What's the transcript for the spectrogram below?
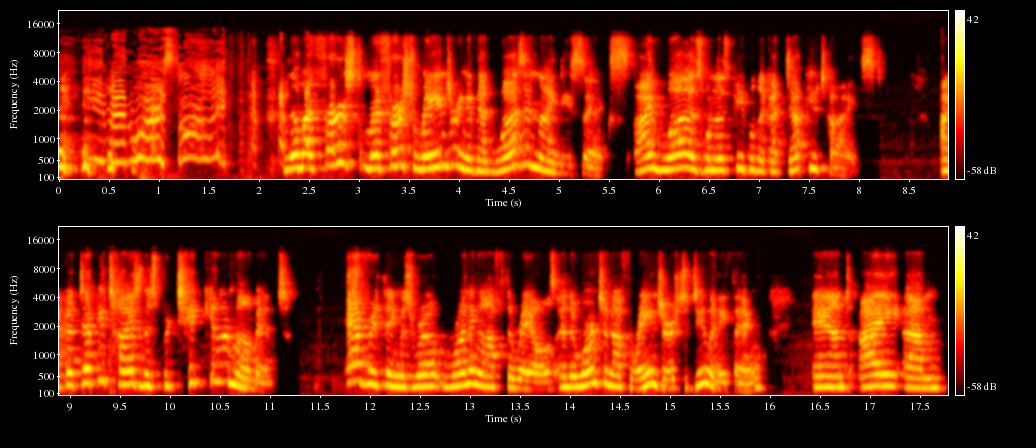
Even worse, Harley. no, my first my first rangering event was in '96. I was one of those people that got deputized. I got deputized at this particular moment. Everything was ro- running off the rails, and there weren't enough rangers to do anything. And I, um,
